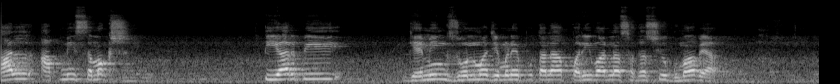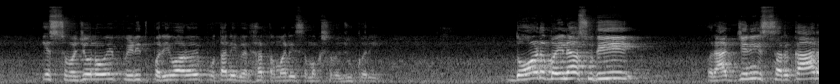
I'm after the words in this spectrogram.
હાલ આપની સમક્ષ ટીઆરપી ગેમિંગ ઝોનમાં જેમણે પોતાના પરિવારના સદસ્યો ગુમાવ્યા, એ સ્વજનોએ, પીડિત પરિવારોએ પોતાની વ્યથા તમારી સમક્ષ રજૂ કરી. દોઢ મહિના સુધી રાજ્યની સરકાર,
